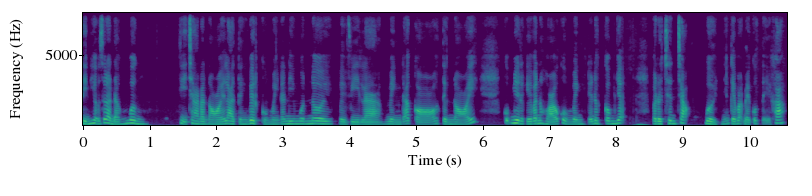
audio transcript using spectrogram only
tín hiệu rất là đáng mừng. Chị Trang đã nói là tiếng Việt của mình đang đi muôn nơi, bởi vì là mình đã có tiếng nói, cũng như là cái văn hóa của mình đã được công nhận và được trân trọng bởi những cái bạn bè quốc tế khác.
